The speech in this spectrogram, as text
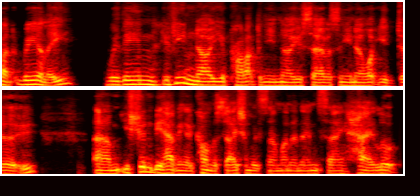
but really, within if you know your product and you know your service and you know what you do, um, you shouldn't be having a conversation with someone and then saying, "Hey, look."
